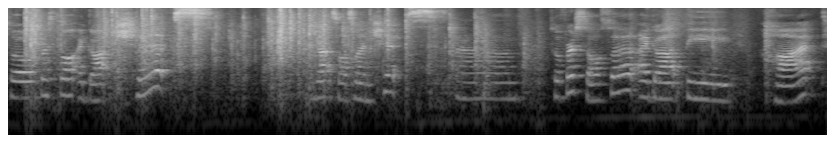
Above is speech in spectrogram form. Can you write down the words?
So first of all, I got chips. Got salsa and chips. Um, so for salsa, I got the hot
